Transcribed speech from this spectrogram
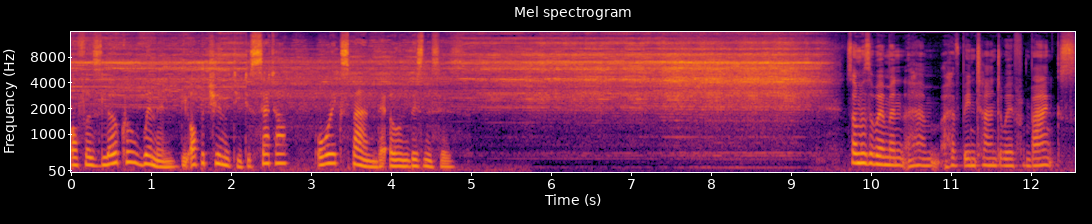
offers local women the opportunity to set up or expand their own businesses. Some of the women um, have been turned away from banks.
